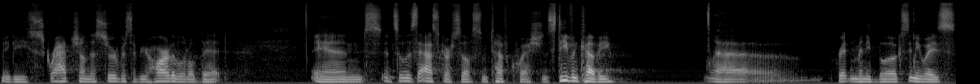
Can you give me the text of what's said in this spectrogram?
maybe scratch on the surface of your heart a little bit. And, and so let's ask ourselves some tough questions. Stephen Covey, uh, written many books, anyways,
